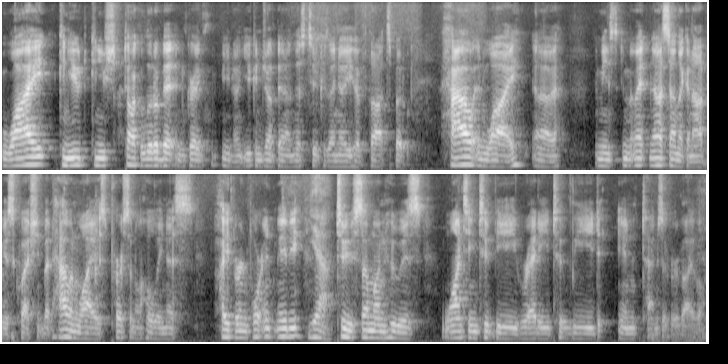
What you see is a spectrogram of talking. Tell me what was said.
why can you can you talk a little bit and greg you know you can jump in on this too because i know you have thoughts but how and why uh, i mean it might not sound like an obvious question but how and why is personal holiness hyper important maybe Yeah. to someone who is wanting to be ready to lead in times of revival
